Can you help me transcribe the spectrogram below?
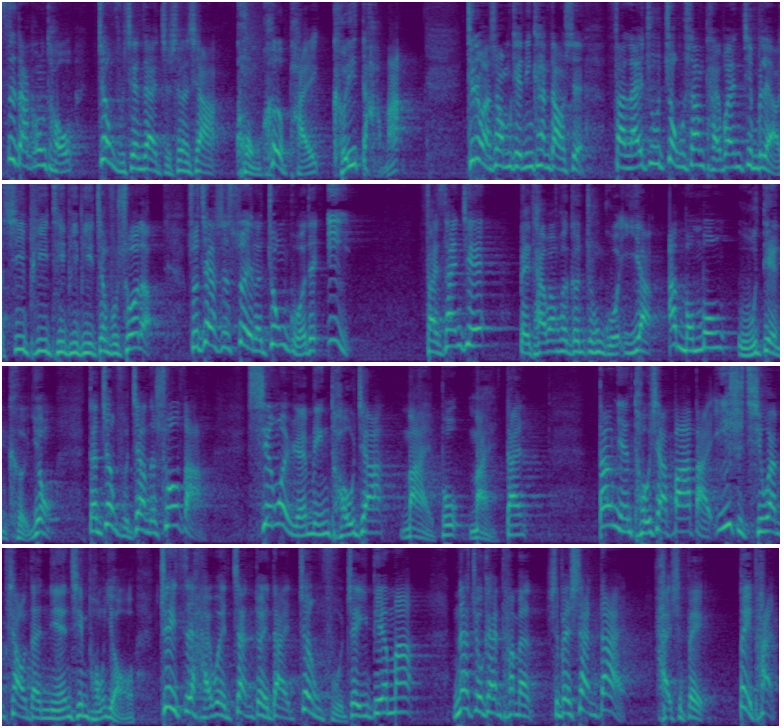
四大公投，政府现在只剩下恐吓牌可以打吗？今天晚上我们给您看到是反莱猪重伤台湾进不了 CPTPP，政府说的，说这样是遂了中国的意，反三阶，北台湾会跟中国一样暗蒙蒙无电可用。但政府这样的说法，先问人民投家买不买单？当年投下八百一十七万票的年轻朋友，这次还会站队在政府这一边吗？那就看他们是被善待还是被背叛。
